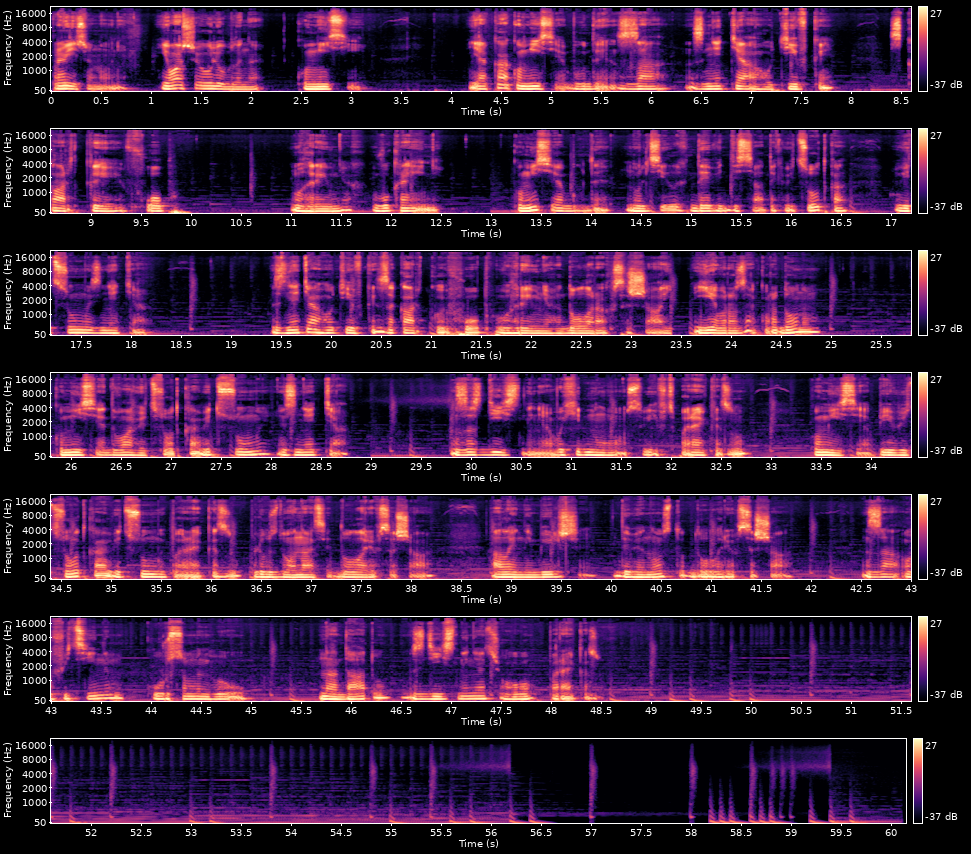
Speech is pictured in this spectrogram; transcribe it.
Привіт, шановні. І ваше улюблене комісії. Яка комісія буде за зняття готівки з картки ФОП в гривнях в Україні? Комісія буде 0,9% від суми зняття. Зняття готівки за карткою ФОП в гривнях, доларах США, євро за кордоном. Комісія 2% від суми зняття. За здійснення вихідного SWIFT переказу комісія 5% від суми переказу плюс 12 доларів США, але не більше 90 доларів США за офіційним курсом НВУ на дату здійснення цього переказу.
